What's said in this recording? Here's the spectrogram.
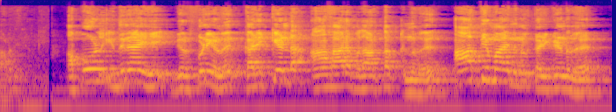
പറഞ്ഞു അപ്പോൾ ഇതിനായി ഗർഭിണികൾ കഴിക്കേണ്ട ആഹാര പദാർത്ഥം എന്നത് ആദ്യമായി നിങ്ങൾ കഴിക്കേണ്ടത്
